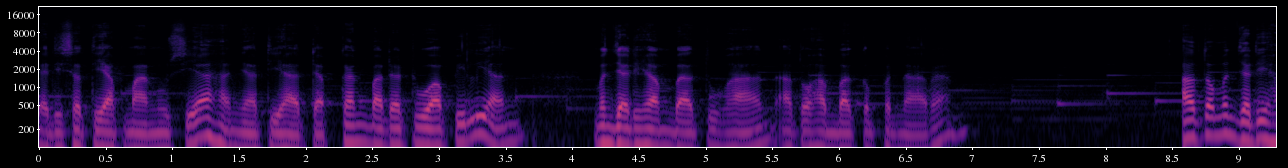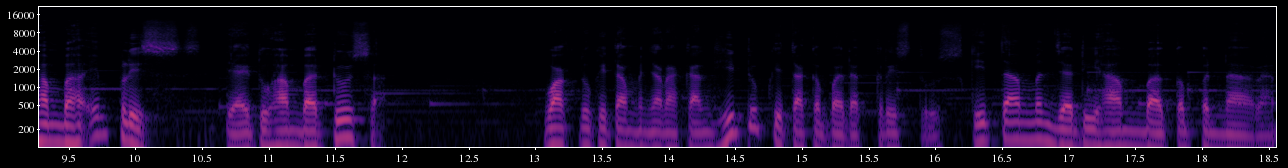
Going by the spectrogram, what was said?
Jadi, setiap manusia hanya dihadapkan pada dua pilihan: menjadi hamba Tuhan atau hamba kebenaran, atau menjadi hamba iblis, yaitu hamba dosa. Waktu kita menyerahkan hidup kita kepada Kristus, kita menjadi hamba kebenaran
